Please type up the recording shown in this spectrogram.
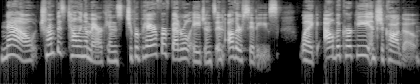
Now, Trump is telling Americans to prepare for federal agents in other cities, like Albuquerque and Chicago.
